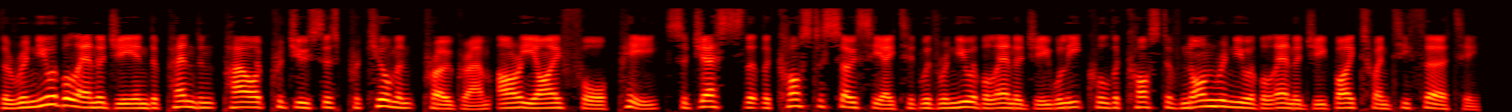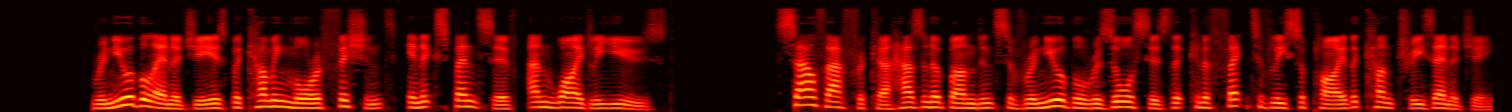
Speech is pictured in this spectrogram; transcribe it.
The Renewable Energy Independent Power Producers Procurement Program REI4P suggests that the cost associated with renewable energy will equal the cost of non-renewable energy by 2030. Renewable energy is becoming more efficient, inexpensive, and widely used. South Africa has an abundance of renewable resources that can effectively supply the country's energy.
